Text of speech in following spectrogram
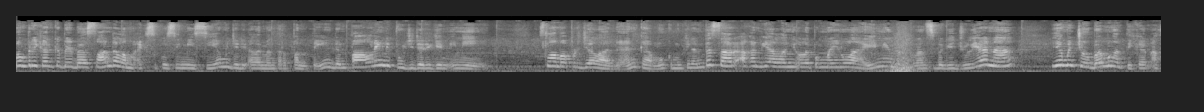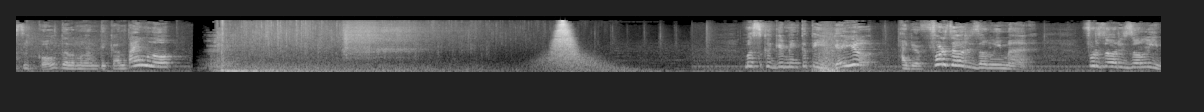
memberikan kebebasan dalam eksekusi misi yang menjadi elemen terpenting dan paling dipuji dari game ini. Selama perjalanan, kamu kemungkinan besar akan dihalangi oleh pemain lain yang berperan sebagai Juliana yang mencoba menghentikan aksi Colt dalam menghentikan time loop. Masuk ke game yang ketiga yuk, ada Forza Horizon 5. Forza Horizon 5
